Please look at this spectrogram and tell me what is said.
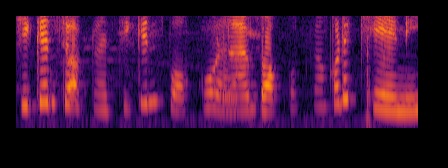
চিকেন চপ না চিকেন পকোড়া। আর বক বক না করে খেয়ে নি।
